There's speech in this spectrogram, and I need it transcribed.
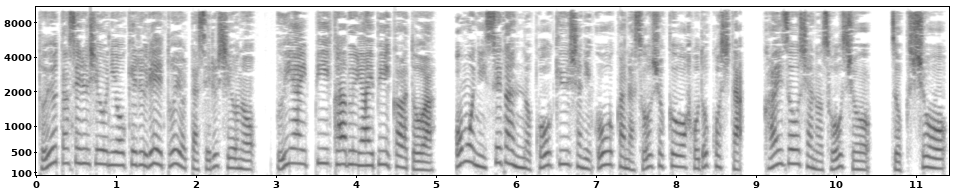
トヨタセルシオにおける例トヨタセルシオの VIP カー VIP カーとは、主にセダンの高級車に豪華な装飾を施した改造車の総称、俗称、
